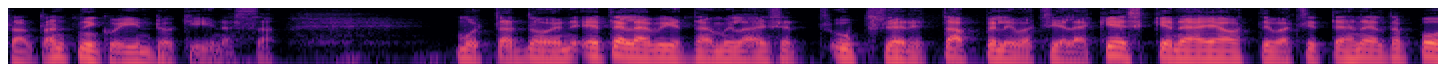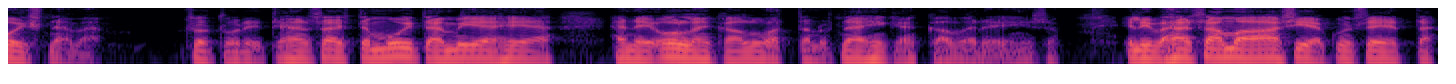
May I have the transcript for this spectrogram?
sanotaan nyt niin kuin Indokiinassa. Mutta noin etelävietnamilaiset upseerit tappelivat siellä keskenään ja ottivat sitten häneltä pois nämä soturit. Ja hän sai sitten muita miehiä hän ei ollenkaan luottanut näihinkään kavereihinsa. Eli vähän sama asia kuin se, että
